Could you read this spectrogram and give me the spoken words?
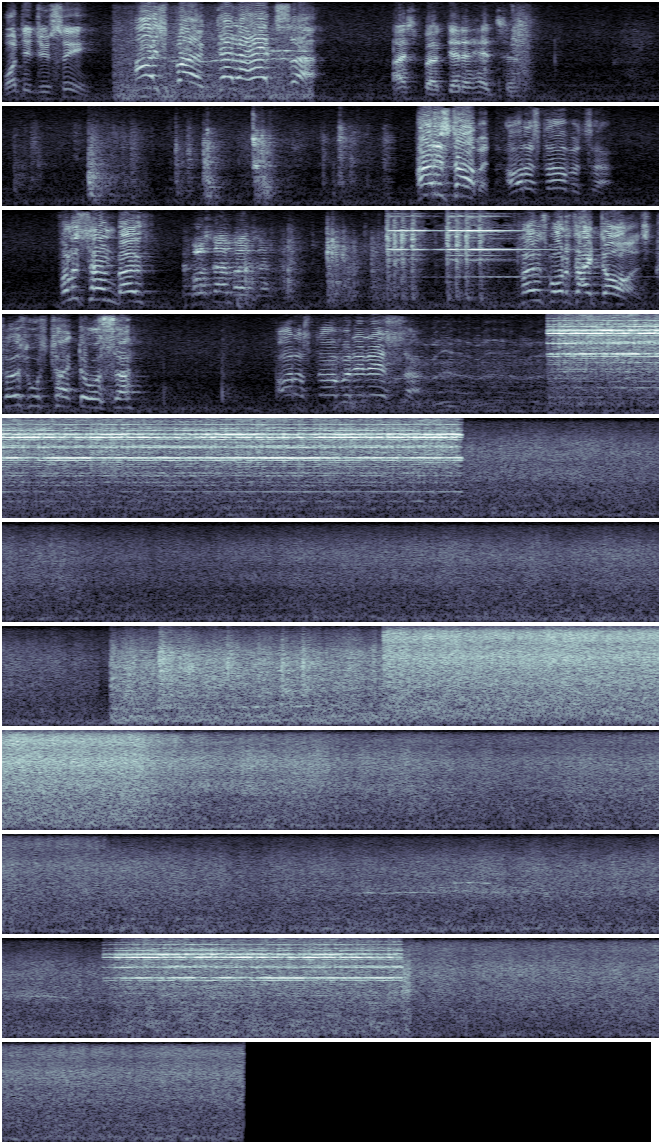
What did you see? Iceberg, dead ahead, sir. Iceberg, dead ahead, sir. Hard to starboard. Hard to starboard, sir. Full astern, both. Full astern, both, sir. Close watertight doors. Close watertight doors, sir. Hard to starboard it is, sir.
